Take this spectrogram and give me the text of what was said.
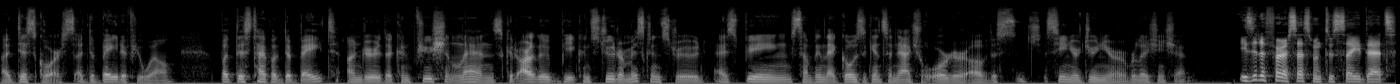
a discourse, a debate, if you will. But this type of debate under the Confucian lens could arguably be construed or misconstrued as being something that goes against the natural order of the senior junior relationship. Is it a fair assessment to say that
